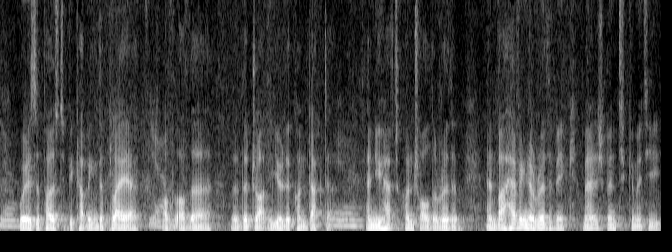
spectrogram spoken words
Yeah. Whereas opposed to becoming the player yeah. of, of the, the, the you're the conductor yeah. and you have to control the rhythm. And by having a rhythmic management committee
